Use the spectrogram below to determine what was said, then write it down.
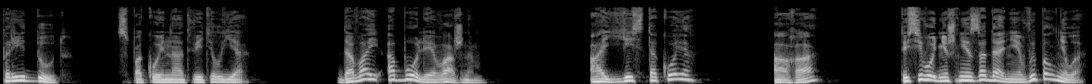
«Придут», — спокойно ответил я. «Давай о более важном». «А есть такое?» «Ага. Ты сегодняшнее задание выполнила?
